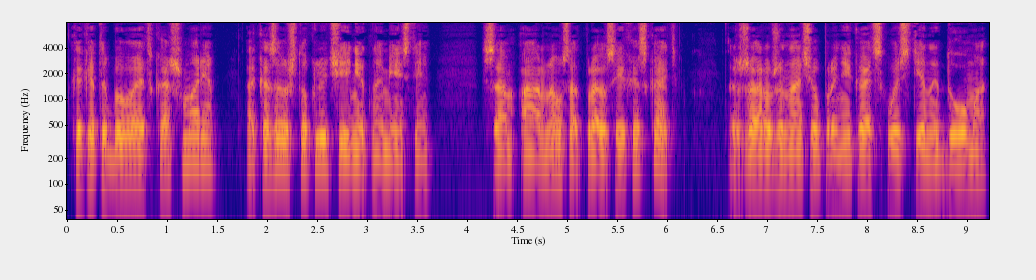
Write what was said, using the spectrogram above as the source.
как это бывает в кошмаре, оказалось, что ключей нет на месте. Сам Арнаус отправился их искать. Жар уже начал проникать сквозь стены дома,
